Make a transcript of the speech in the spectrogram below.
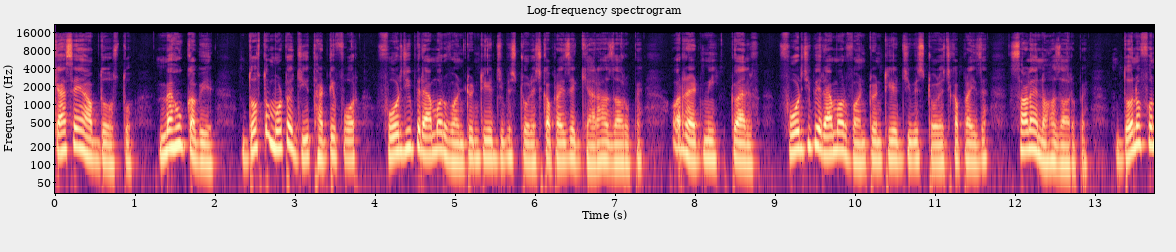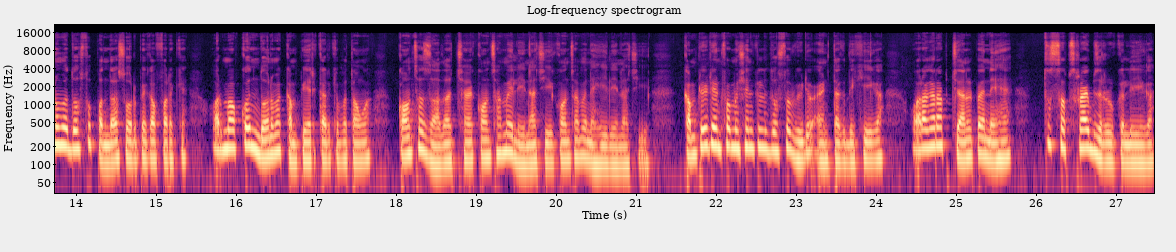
कैसे हैं आप दोस्तों? मैं हूँ कबीर। दोस्तों Moto G thirty four four G B RAM और one twenty eight G B storage का प्राइस है ग्यारह हज़ार रुपये और Redmi twelve four G B RAM और one twenty eight G B storage का प्राइस है साढ़े नौ हज़ार रुपये दोनों फ़ोनों में दोस्तों पंद्रह सौ रुपये का फ़र्क है और मैं आपको इन दोनों में कंपेयर करके बताऊँगा कौन सा ज़्यादा अच्छा है, कौन सा हमें लेना चाहिए, कौन सा हमें नहीं लेना चाहिए। कंप्लीट इन्फॉर्मेशन के लिए दोस्तों वीडियो एंड तक देखिएगा और अगर आप चैनल पर नए हैं तो सब्सक्राइब ज़रूर कर लीजिएगा।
